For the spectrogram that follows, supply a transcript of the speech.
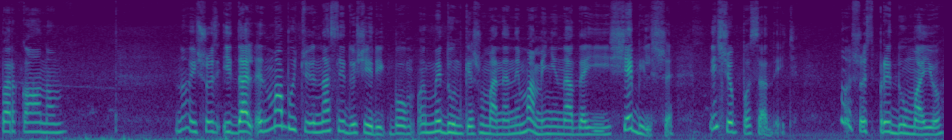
парканом. Ну і щось і далі, мабуть, на слідуючий рік, бо медунки ж у мене нема, мені треба її ще більше. І щоб посадити. Ну, щось придумаю.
